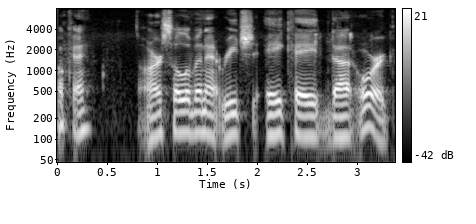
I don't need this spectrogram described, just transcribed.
Okay. R. Sullivan at reachak.org.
